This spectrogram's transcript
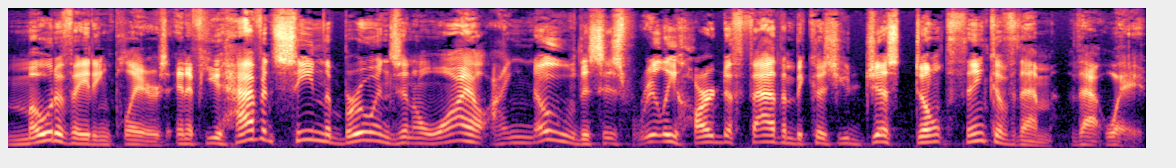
motivating players. And if you haven't seen the Bruins in a while, I know this is really hard to fathom because you just don't think of them that way.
